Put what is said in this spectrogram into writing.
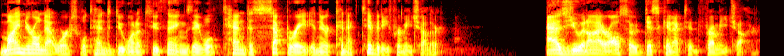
my neural networks will tend to do one of two things. They will tend to separate in their connectivity from each other, as you and I are also disconnected from each other.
